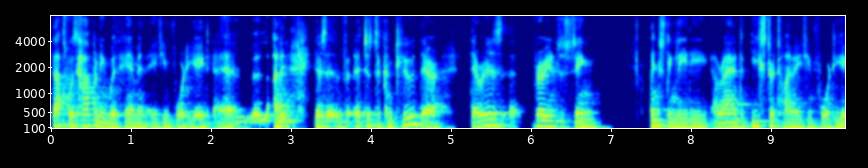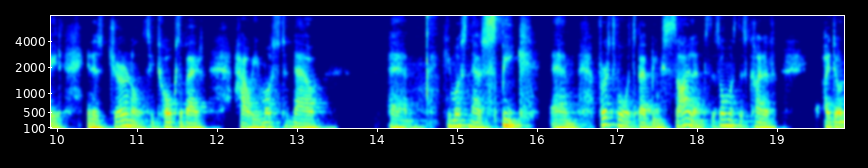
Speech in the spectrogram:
that's what's happening with him in 1848. Uh, and it, there's a, just to conclude there, there is very interesting interestingly, the, around Easter time, 1848, in his journals, he talks about how he must now um, he must now speak. Um, first of all, it's about being silent. There's almost this kind of I don't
